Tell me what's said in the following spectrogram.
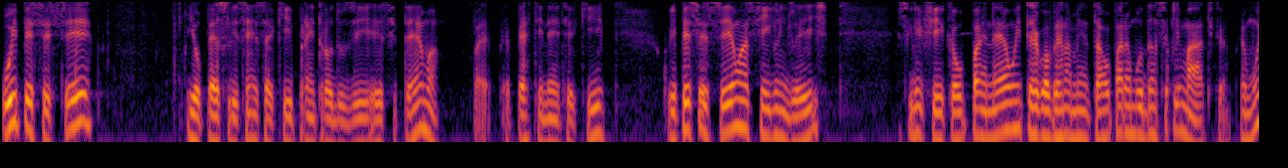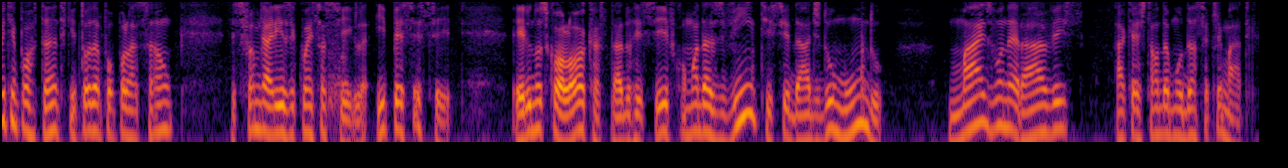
O IPCC, e eu peço licença aqui para introduzir esse tema, é pertinente aqui. O IPCC é uma sigla em inglês que significa o Painel Intergovernamental para a Mudança Climática. É muito importante que toda a população se familiarize com essa sigla, IPCC. Ele nos coloca a cidade do Recife como uma das 20 cidades do mundo mais vulneráveis à questão da mudança climática,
